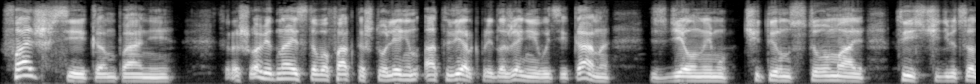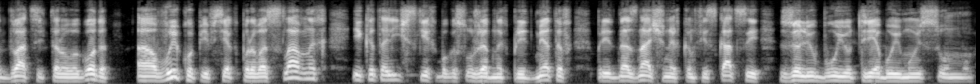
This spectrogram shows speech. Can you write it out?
Фальшь всей кампании – хорошо видна из того факта, что Ленин отверг предложение Ватикана, сделанное ему 14 мая 1922 года, о выкупе всех православных и католических богослужебных предметов, предназначенных конфискации за любую требуемую сумму.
